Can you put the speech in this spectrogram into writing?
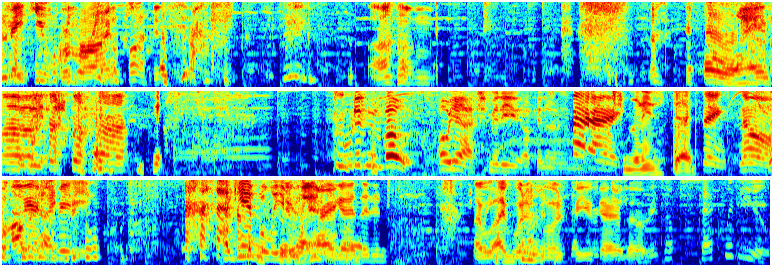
Make you grunt. um, Oh, Lance to Uh, the. Who didn't vote? Oh yeah, Schmitty. Okay, no. no, no. Hey, Schmitty's dead. think. No. Oh yeah, Schmitty. I can't believe Yeah. this. sorry guys, I didn't. I, I would have voted for you, Your neighbor Garbo. is upset with you.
